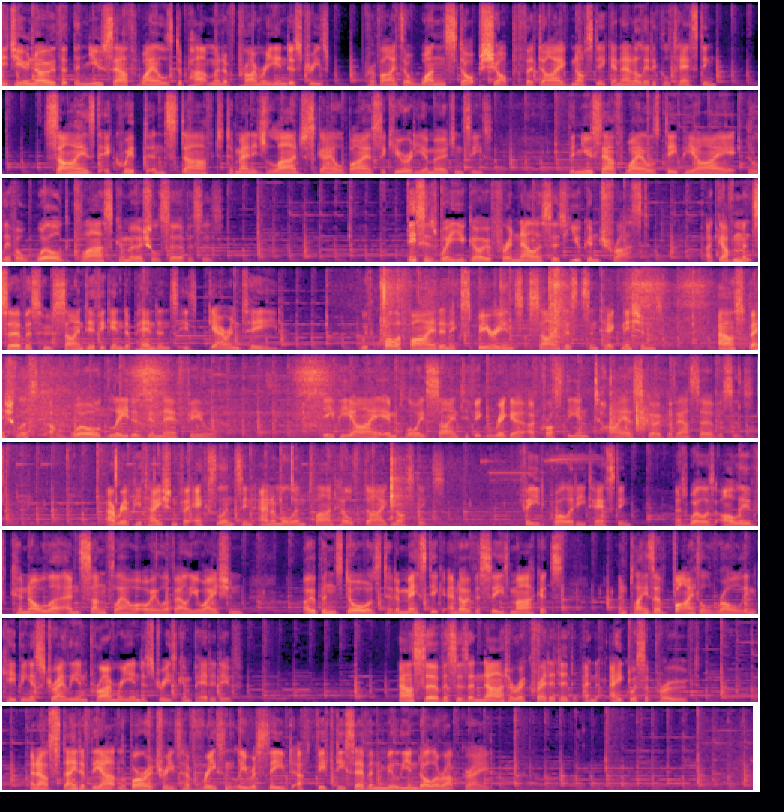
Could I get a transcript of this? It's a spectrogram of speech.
Did you know that the New South Wales Department of Primary Industries provides a one-stop shop for diagnostic and analytical testing? Sized, equipped and staffed to manage large-scale biosecurity emergencies, the New South Wales DPI deliver world-class commercial services. This is where you go for analysis you can trust. A government service whose scientific independence is guaranteed. With qualified and experienced scientists and technicians, our specialists are world leaders in their field. DPI employs scientific rigour across the entire scope of our services. Our reputation for excellence in animal and plant health diagnostics, feed quality testing, as well as olive, canola and sunflower oil evaluation, opens doors to domestic and overseas markets and plays a vital role in keeping Australian primary industries competitive. Our services are NATA accredited and AQIS approved. And our state-of-the-art laboratories have recently received a $57 million upgrade.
